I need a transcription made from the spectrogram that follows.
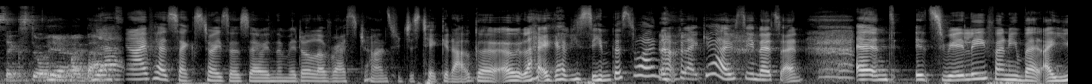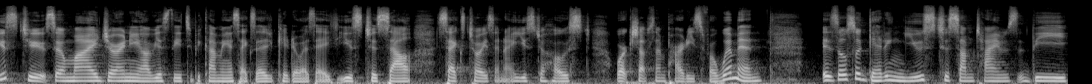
sex toy in my bag. Yeah, and I've had sex toys also in the middle of restaurants. We just take it out, go, oh, like, have you seen this one? I'm like, yeah, I've seen this one. And it's really funny, but I used to. So my journey, obviously, to becoming a sex educator was I used to sell sex toys and I used to host workshops and parties for women. Is also getting used to sometimes the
